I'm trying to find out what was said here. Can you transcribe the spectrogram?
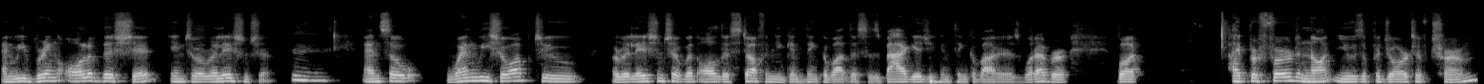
and we bring all of this shit into a relationship. Mm. And so when we show up to a relationship with all this stuff and you can think about this as baggage you can think about it as whatever but i prefer to not use a pejorative term.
